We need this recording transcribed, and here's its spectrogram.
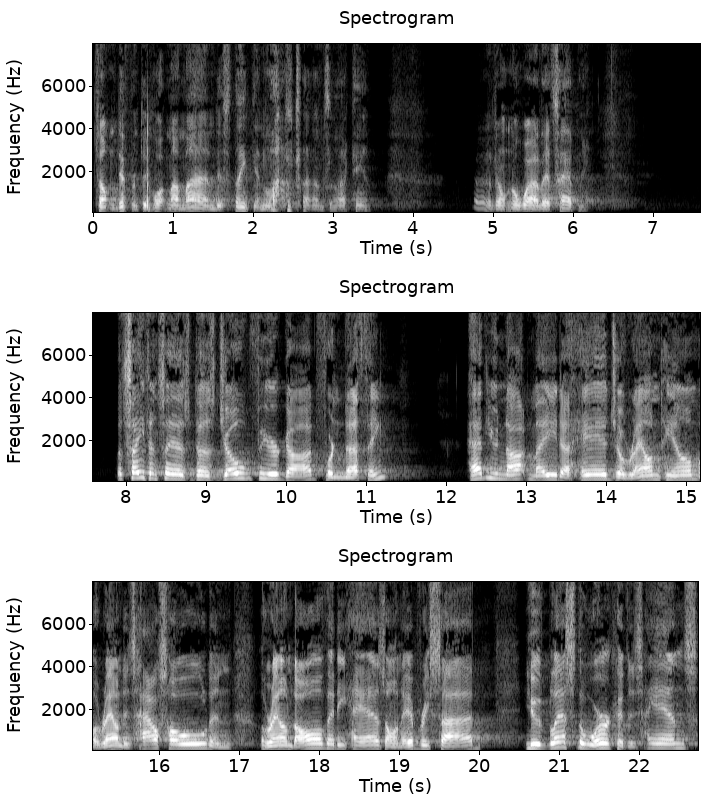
something different than what my mind is thinking a lot of times, and I can't. I don't know why that's happening. But Satan says, Does Job fear God for nothing? Have you not made a hedge around him, around his household, and around all that he has on every side? You have blessed the work of his hands,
